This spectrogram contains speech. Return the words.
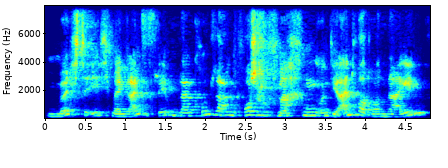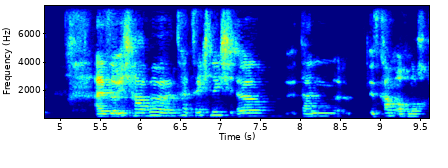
möchte ich mein ganzes Leben lang Grundlagenforschung machen? Und die Antwort war nein. Also ich habe tatsächlich äh, dann es kamen auch noch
